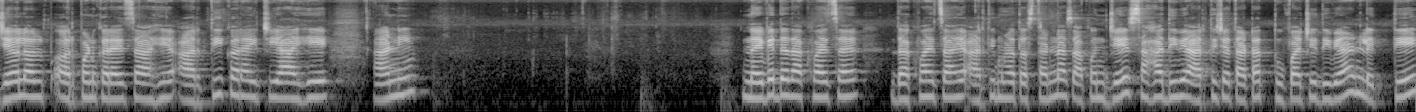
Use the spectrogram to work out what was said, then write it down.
जल अर्प अर्पण करायचं आहे आरती करायची आहे आणि नैवेद्य दाखवायचा आहे दाखवायचा आहे. आरती म्हणत असतानाच आपण जे सहा दिवे आरतीच्या ताटात तुपाचे दिवे आणले ते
